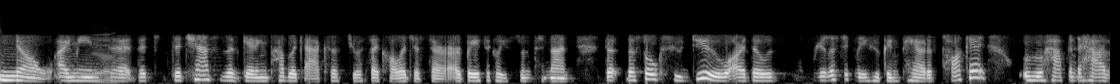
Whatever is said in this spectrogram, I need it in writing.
No, I mean Yeah. the, the the chances of getting public access to a psychologist are, are basically slim to none. The the folks who do are those realistically who can pay out of pocket, or who happen to have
